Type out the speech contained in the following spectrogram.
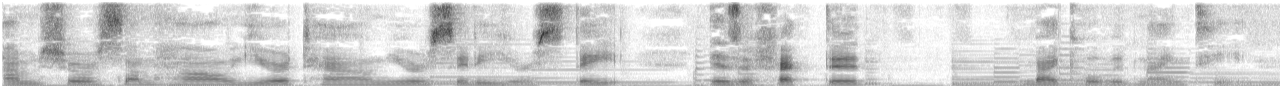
I'm sure somehow your town, your city, your state is affected by COVID 19.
